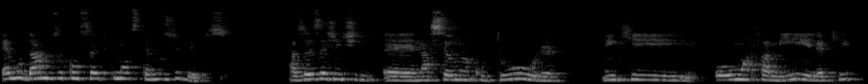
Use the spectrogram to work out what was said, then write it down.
é mudarmos o conceito que nós temos de Deus. Às vezes a gente é, nasceu numa cultura em que, ou uma família que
